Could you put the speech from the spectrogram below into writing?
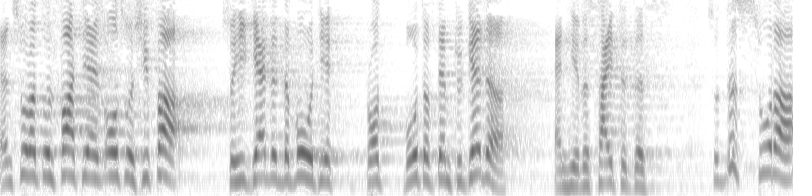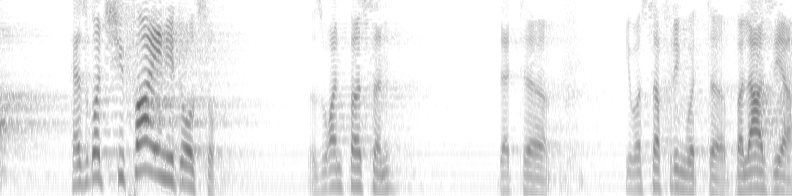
And Surah Al-Fatiha is also shifa. So he gathered the both, he brought both of them together and he recited this. So this surah has got shifa in it also. There's one person that uh, he was suffering with uh, balazia,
